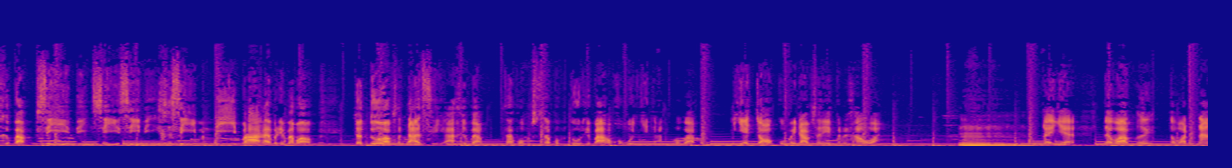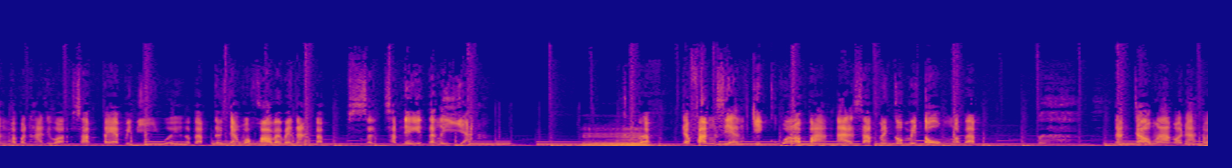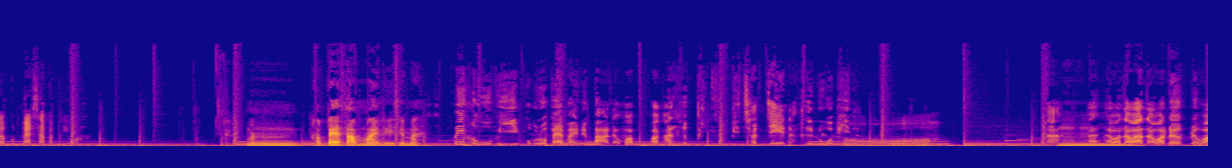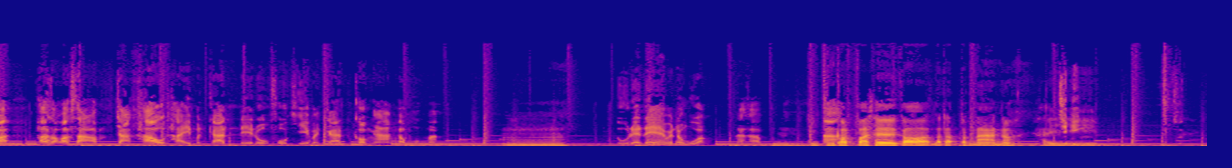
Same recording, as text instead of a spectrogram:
คือแบบสีดีสีสีดีคือสีมันดีมากเลยมันดีมากแบบ จนดูว่าแบบสันดานเสียคือแบบ ถ้าผมถ้าผมดูที่บ้านของคงกุยินอะเพราะแบบไอ้เหี้ยจอกูไม่ดำสนิทเหมือนเขาอะอืมอะไรเงี้ย แต่ว่าเอ้ยแต่ว่าหนังมันปัญหาที่ว่าซับแปลไม่ดีเว้ยแล้วแบบเนื่องจากว่าความไม่เป็นหนังแบบสสำเนียงอิตาลีอะอืคือมแบบจะฟังเสียงอังกฤษกูว่าลำบากอ่านซับแม่งก็ไม่ตรงแล้วแบบเอ้อหนังเก่ามากเลยนะทำไมคุณแปลซับแบบนี้วะมันเขาแปลซับใหม่เลยใช่ไหม ไม่รู้พี่ ผมรู้แปลใหม่หรือเปล่าแต่ว่าบางอันคือผิดคือผิดชัดเจนอะคือรู้ว่าผิดอ๋ออะอืมแต่ว่าแต่ว่าแต่ว่าแต่ว่าภาคสองภาคสามจะเข้าไทยเหมือนกันในโรง 4K เหมือนกันก็ง้างกับผมอะอืมดูแน่ๆไม่ต้องห่วงนะครับอืมจริงอะๆ Godfather ก็ระดับตำนานเนาะใครจริง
